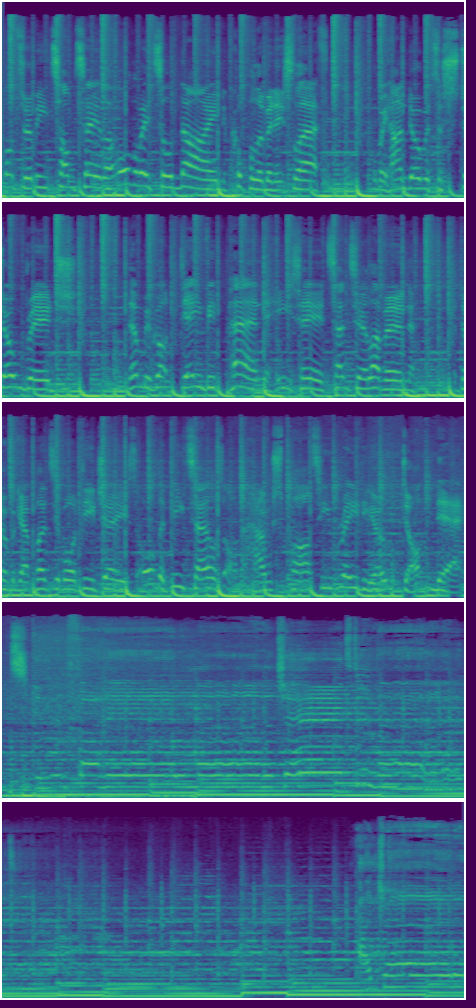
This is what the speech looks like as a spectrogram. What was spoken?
lots of me, Tom Taylor, all the way till 9, A couple of minutes left. When we hand over to Stonebridge. Then we've got David Penn, he's here 10 to 11. And don't forget, plenty more DJs. All the details on housepartyradio.net. I try to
